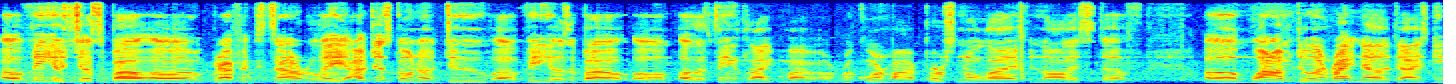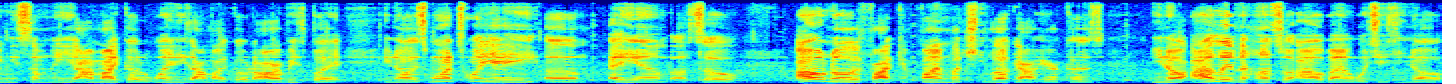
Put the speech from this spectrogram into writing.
uh, videos just about uh, graphic design related, I'm just gonna do uh, videos about um, other things like my uh, record my personal life and all that stuff. Um, what I'm doing right now, guys, give me something to eat. I might go to Wendy's, I might go to Arby's, but you know it's 1:28 um, a.m. Uh, so I don't know if I can find much luck out here because you know I live in Huntsville, Alabama, which is you know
